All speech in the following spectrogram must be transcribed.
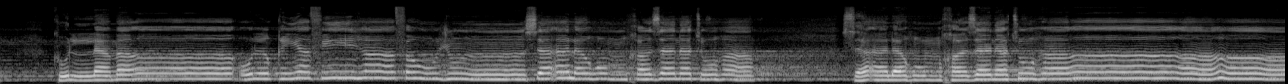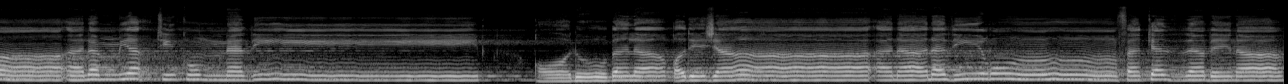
كلما ألقي فيها فوج سألهم خزنتها سألهم خزنتها ألم يأتكم نذير؟ قالوا بلى قد جاءنا نذير فكذبنا.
